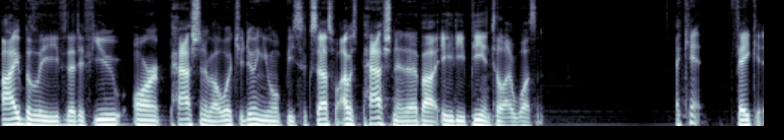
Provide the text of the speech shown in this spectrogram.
I believe that if you aren't passionate about what you're doing, you won't be successful. I was passionate about ADP until I wasn't. I can't fake it.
